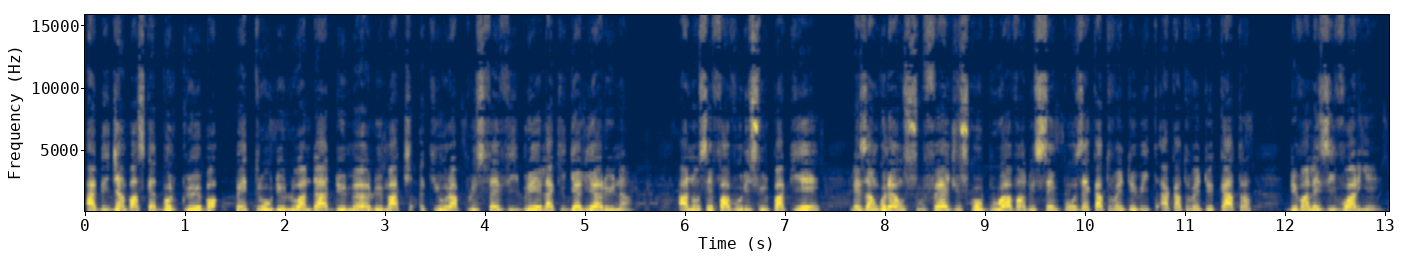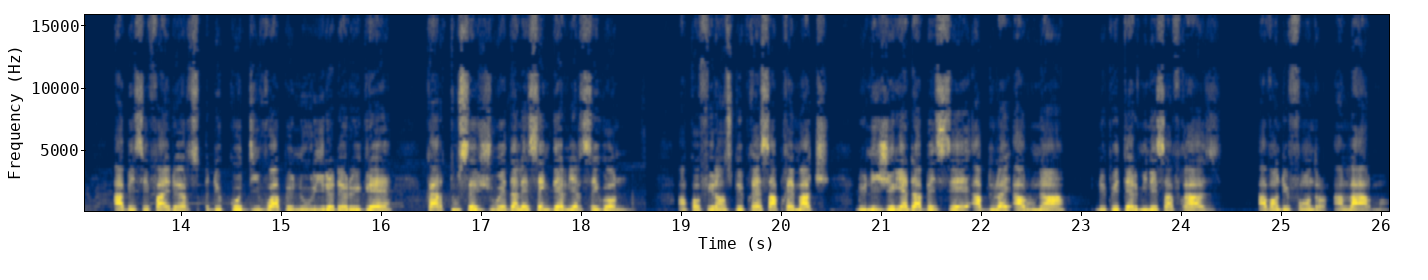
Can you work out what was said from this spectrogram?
Abidjan Basketball Club, Petro de Luanda demeure le match qui aura plus fait vibrer la Kigali Arena. Annoncé favori sur papier, les Angolais ont souffert jusqu'au bout avant de s'imposer 88 à 84 devant les Ivoiriens. ABC Fighters de Côte d'Ivoire peut nourrir des regrets car tout s'est joué dans les cinq dernières secondes. En conférence de presse après match, le Nigérien d'ABC, Abdoulaye Aruna, ne peut terminer sa phrase avant de fondre en larmes.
